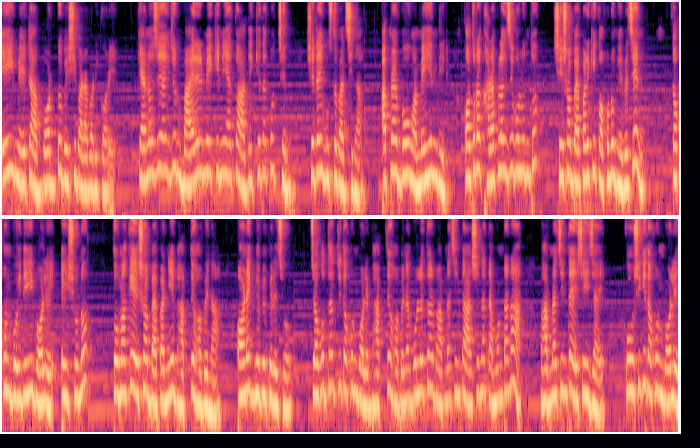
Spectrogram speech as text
এই মেয়েটা বড্ড বেশি বাড়াবাড়ি করে। কেন যে একজন বাইরের মেয়েকে নিয়ে এত আদিক্ষেতা করছেন, সেটাই বুঝতে পারছি না। আপনার বৌমা মেহেন্দির, কতটা খারাপ লাগছে বলুন তো? সেসব ব্যাপারে কি কখনো ভেবেছেন? তখন বৈদেহী বলে, এই শোনো, তোমাকে এসব ব্যাপার নিয়ে ভাবতে হবে না। অনেক ভেবে ফেলেছ। জগদ্ধাত্রী তখন বলে, ভাবতে হবে না বললে তো আর ভাবনা চিন্তা আসে না তেমনটা না। ভাবনা চিন্তা এসেই যায়। কৌশিকী তখন বলে,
